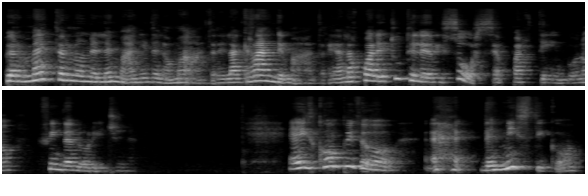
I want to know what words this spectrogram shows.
per metterlo nelle mani della madre, la grande madre, alla quale tutte le risorse appartengono fin dall'origine. È il compito eh, del mistico,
